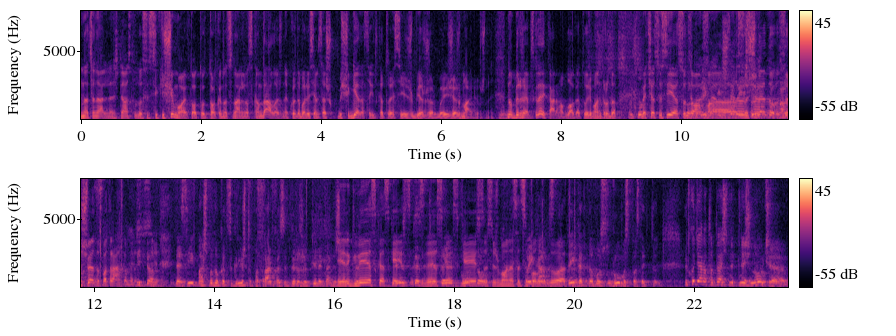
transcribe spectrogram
nacionalinės žiniasklaidos įsikišimo į to, to, tokio nacionalinio skandalo, žinai, kur dabar visiems, aišku, biški gėda sakyti, kad tu esi iš biržų arba iš žiežmarių, žinai. Mhm. Nu, biržai apskritai karmą blogą turi, man atrodo, bet čia susijęs su tom, su švedų, su švedų patrankom ir jo, Nes aš manau, kad sugrįžtų patrankos į biržų pilį, kad iš... Ir viskas keistas, viskas keistas, žmonės atsipalaiduoja. Tai, kad namus rūmus pastatytų. Ir ko gero tada aš net nežinau, čia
